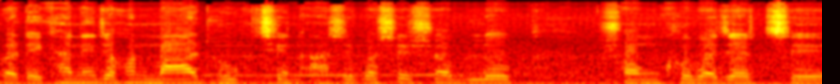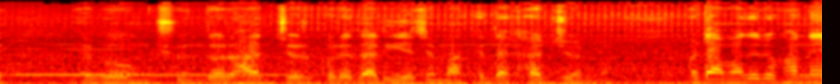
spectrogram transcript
বাট এখানে যখন মা ঢুকছেন আশেপাশের সব লোক শঙ্খ বাজাচ্ছে এবং সুন্দর হাত জোর করে দাঁড়িয়েছে মাকে দেখার জন্য। বাট আমাদের ওখানে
